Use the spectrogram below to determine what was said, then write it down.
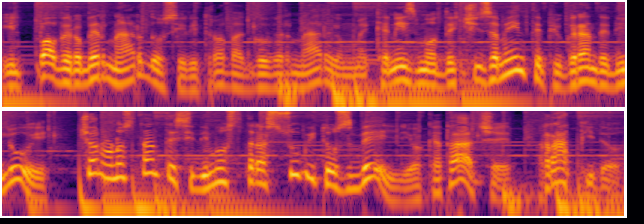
il povero Bernardo si ritrova a governare un meccanismo decisamente più grande di lui. Ciò nonostante si dimostra subito sveglio, capace, rapido,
